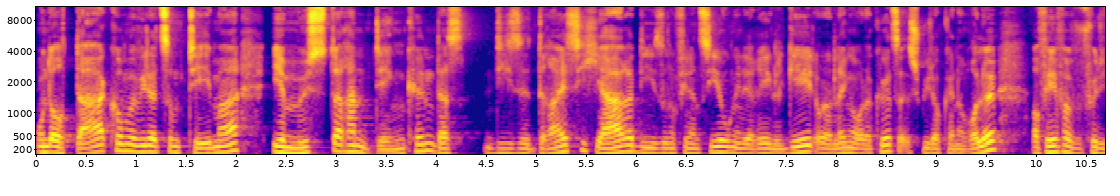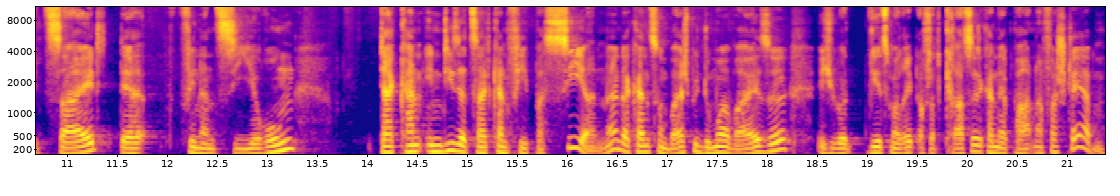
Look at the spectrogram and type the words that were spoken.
Und auch da kommen wir wieder zum Thema, ihr müsst daran denken, dass diese 30 Jahre, die so eine Finanzierung in der Regel geht, oder länger oder kürzer, es spielt auch keine Rolle, auf jeden Fall für die Zeit der Finanzierung da kann in dieser Zeit kann viel passieren. Ne? Da kann zum Beispiel dummerweise, ich gehe jetzt mal direkt auf das Krasse, kann der Partner versterben.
